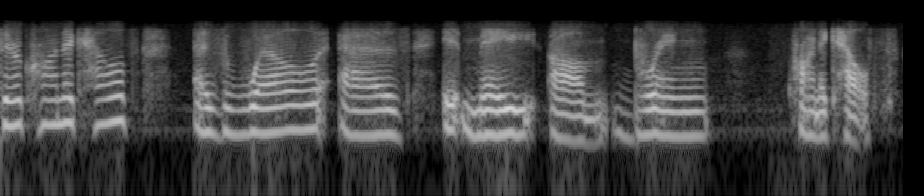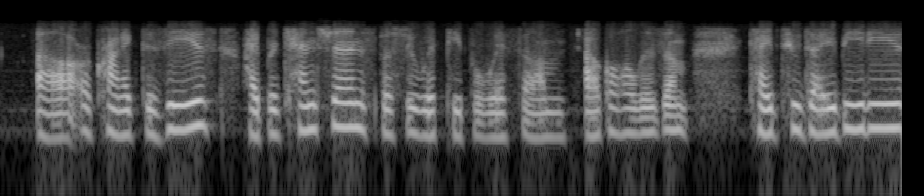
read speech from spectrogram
their chronic health, as well as it may um, bring chronic health uh, or chronic disease, hypertension, especially with people with um, alcoholism, type 2 diabetes,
